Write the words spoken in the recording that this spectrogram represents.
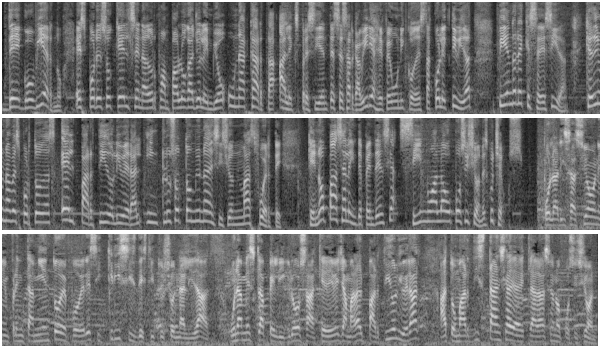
de gobierno. Es por eso que el senador Juan Pablo Gallo le envió una carta al expresidente César Gaviria, jefe único de esta colectividad, pidiéndole que se decida, que de una vez por todas el Partido Liberal incluso tome una decisión más fuerte, que no pase a la independencia, sino a la oposición. Escuchemos. Polarización, enfrentamiento de poderes y crisis de institucionalidad. Una mezcla peligrosa que debe llamar al Partido Liberal a tomar distancia a declararse en oposición.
